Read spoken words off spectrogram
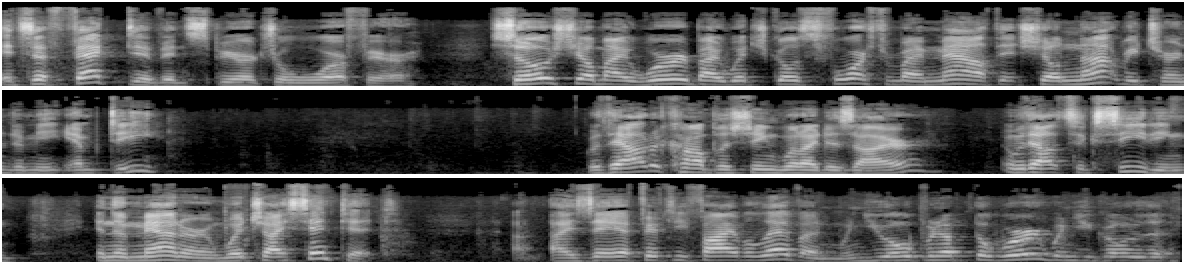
It's effective in spiritual warfare. So shall my word by which goes forth from my mouth, it shall not return to me empty, without accomplishing what I desire, and without succeeding in the manner in which I sent it. Isaiah 55 11. When you open up the word, when you go to the,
